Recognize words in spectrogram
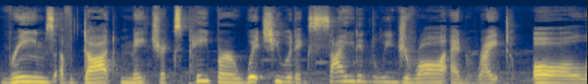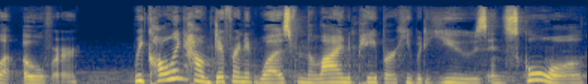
reams of dot matrix paper, which he would excitedly draw and write all over. Recalling how different it was from the lined paper he would use in school,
